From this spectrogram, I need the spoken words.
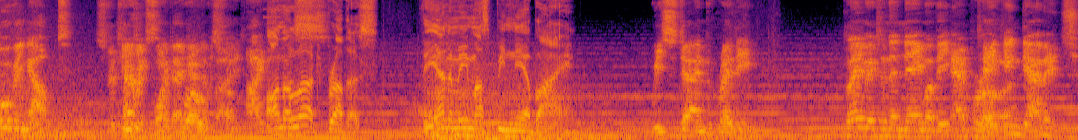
Moving out. Strategic point identified. On alert, brothers. The enemy must be nearby. We stand ready. Claim it in the name of the Emperor. Taking damage.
